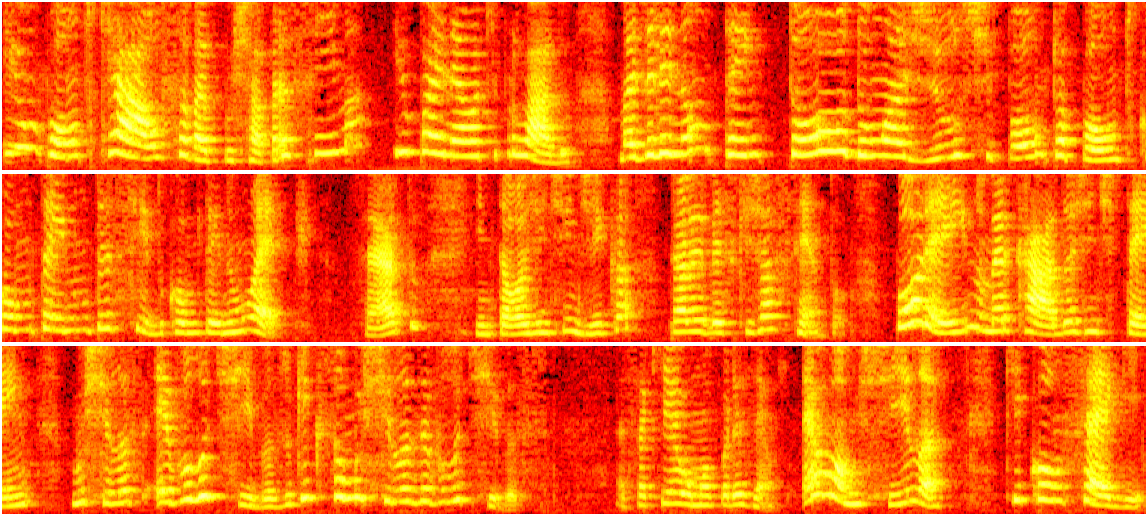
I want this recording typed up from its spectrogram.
e um ponto que a alça vai puxar para cima e o painel aqui pro lado. Mas ele não tem todo um ajuste ponto a ponto como tem num tecido, como tem num wrap, certo? Então a gente indica para bebês que já sentam. Porém, no mercado a gente tem mochilas evolutivas. O que, que são mochilas evolutivas? Essa aqui é uma, por exemplo. É uma mochila que consegue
